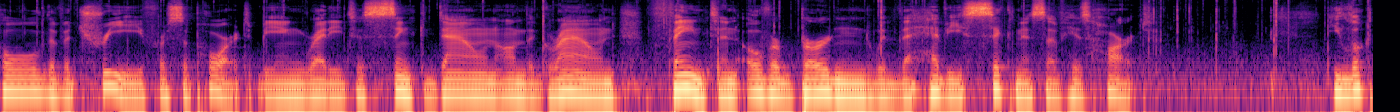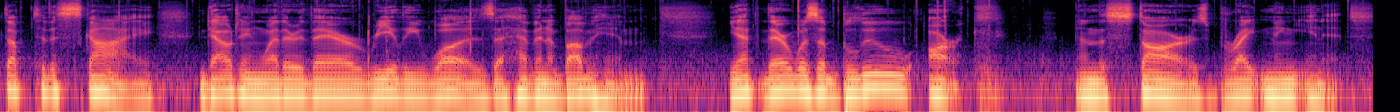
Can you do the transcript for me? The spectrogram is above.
hold of a tree for support, being ready to sink down on the ground, faint and overburdened with the heavy sickness of his heart. He looked up to the sky, doubting whether there really was a heaven above him. Yet there was a blue arc, and the stars brightening in it.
